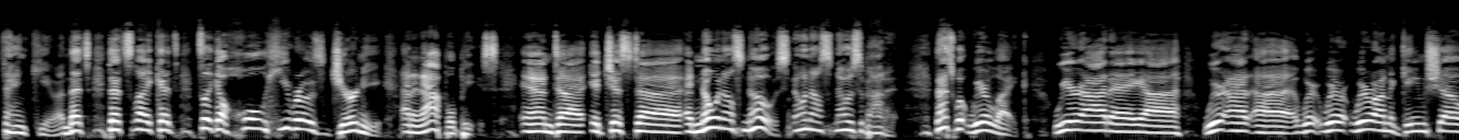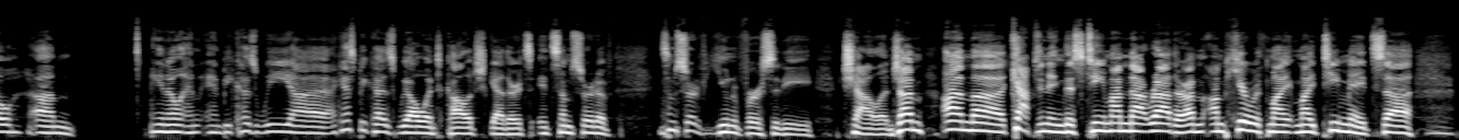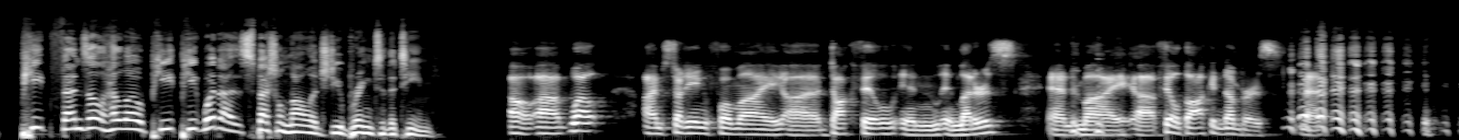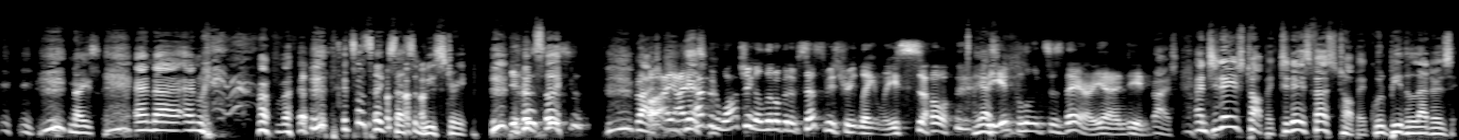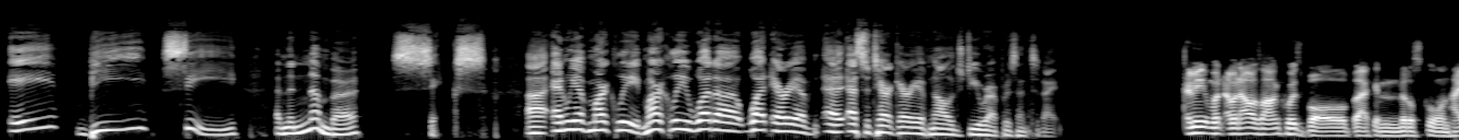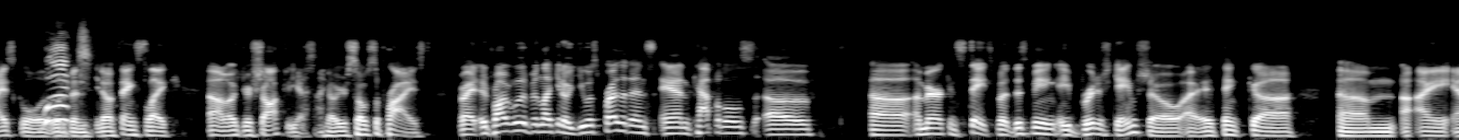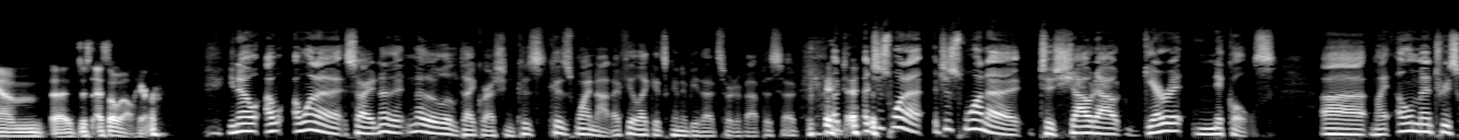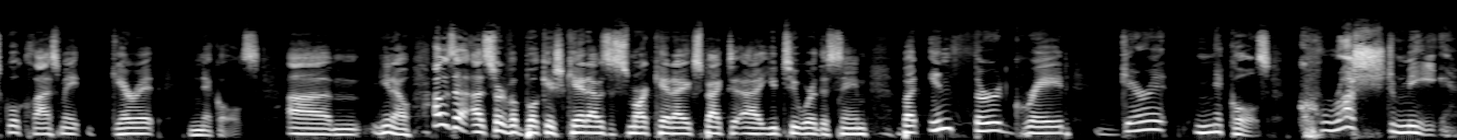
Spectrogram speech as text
Thank you. And that's, that's like, it's, it's like a whole hero's journey at an Applebee's. And, uh, it just, uh, and no one else knows. No one else knows about it. That's what we're like. We're at a, uh, we're at, uh, we're, we're, we're on a game show. Um, you know, and, and because we, uh, I guess because we all went to college together, it's, it's some sort of, some sort of university challenge. I'm, I'm, uh, captaining this team. I'm Matt Wrather I'm, I'm here with my, my teammates, uh, Pete Fenzel. Hello, Pete. Pete, what uh, special knowledge do you bring to the team? Oh, uh, well, I'm studying for my uh, Doc Phil in in letters and my uh, Phil Doc in numbers. nice, and uh, and we have, uh, it sounds like Sesame Street. Yes. Like, right. I, I yes. have been watching a little bit of Sesame Street lately, so yes. the influence is there. Yeah, indeed. Right. And today's topic, today's first topic, will be the letters A, B, C, and the number six. Uh, and we have Mark Lee. Mark Lee, what uh, what area of uh, esoteric area of knowledge do you represent tonight? I mean, when when I was on Quiz Bowl back in middle school and high school, it would have been you know things like um, oh, you're shocked. Yes, I know you're so surprised. Right? It probably would have been like you know U.S. presidents and capitals of uh, American states. But this being a British game show, I think uh, um, I am uh, just SOL here. You know, I, I want to. Sorry, another another little digression because because why not? I feel like it's going to be that sort of episode. I, I just want to I just want to to shout out Garrett Nichols, uh, my elementary school classmate Garrett Nichols. Um, you know, I was a, a, sort of a bookish kid. I was a smart kid. I expect uh, you two were the same. But in third grade, Garrett Nichols crushed me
